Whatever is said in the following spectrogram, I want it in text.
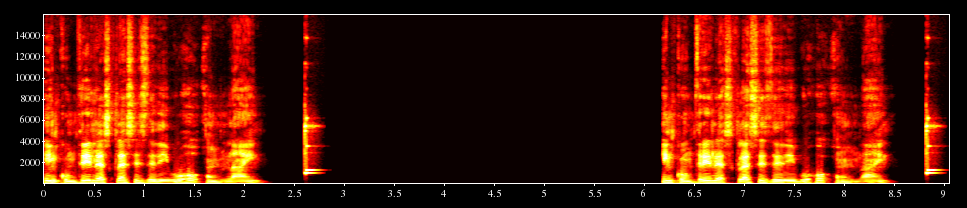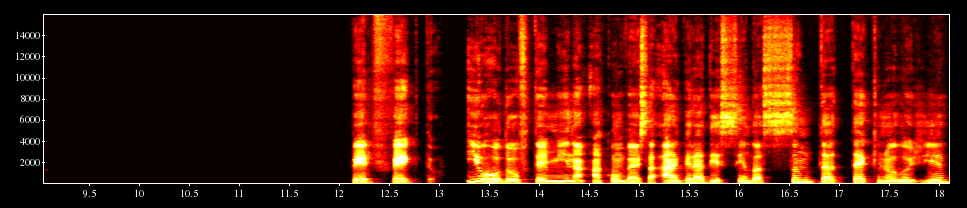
Encontrei as classes de dibujo online. Encontrei as classes de dibujo online. Perfeito. E o Rodolfo termina a conversa agradecendo a santa tecnologia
